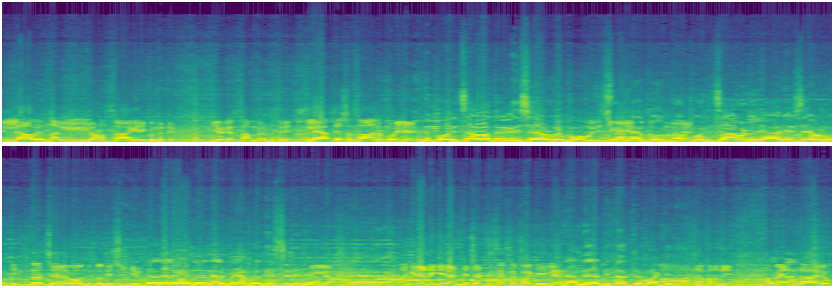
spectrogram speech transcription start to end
എല്ലാവരും നല്ലോണം സഹകരിക്കുന്നുണ്ട് ഈ ഒരു സംരംഭത്തിൽ അല്ലേ അത്യാവശ്യം സാധനം പോയില്ലേ? ഇത് പൊരിച്ചാവാത്തൊരു വിഷയമുള്ളൂ ഇപ്പോ. പൊരിച്ചാവണില്ല. ആ ഒരു വിഷയമുള്ളൂ ഇത്ര ചെലവാന്ന് പ്രതീക്ഷിക്കും. ഇത്ര ചെലവാകുന്ന ഒരു നിലപ്പ് ഞാൻ പ്രതീക്ഷിച്ചിട്ടില്ല. അങ്ങനെയാണെങ്കിൽ രണ്ട് ചട്ടി സെറ്റപ്പ് ആക്കിയില്ല രണ്ട് ചട്ടി സെറ്റപ്പ് ആക്കി ഞാൻ പറഞ്ഞു. അപ്പൊ എന്തായാലും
